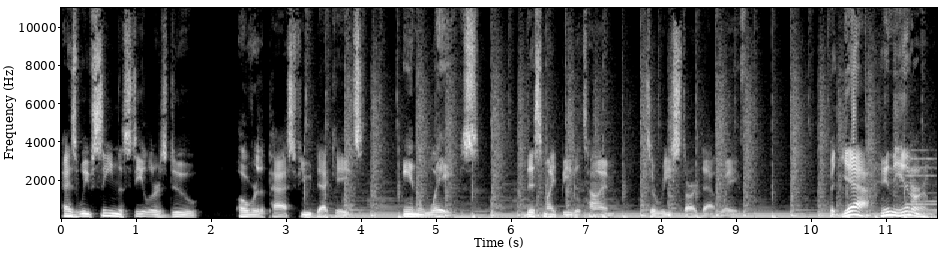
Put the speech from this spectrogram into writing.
as we've seen the Steelers do over the past few decades in waves. This might be the time to restart that wave. But yeah, in the interim,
